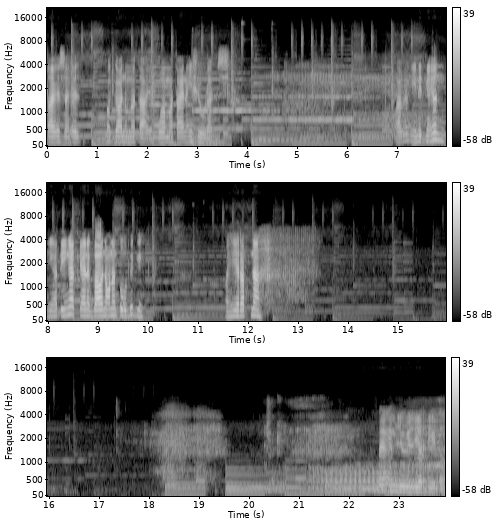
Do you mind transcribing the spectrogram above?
Tayo sa L magkano na tayo kuha mo tayo ng insurance. Sabi ang init ngayon ingat ingat kaya nagbaon ako ng tubig eh. Mahirap na. Ito yung M. Louvillier dito.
